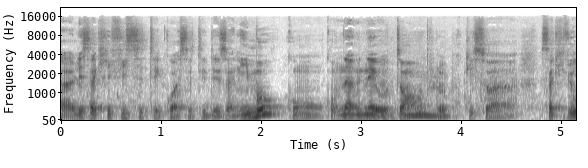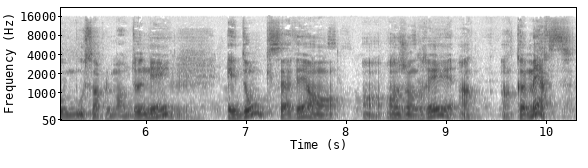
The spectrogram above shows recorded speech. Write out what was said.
euh, les sacrifices, c'était quoi? C'était des animaux qu'on amenait au temple pour qu'ils soient sacrifiés ou, ou simplement donnés. Et donc ça avait en- en- engendré un, un commerce.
